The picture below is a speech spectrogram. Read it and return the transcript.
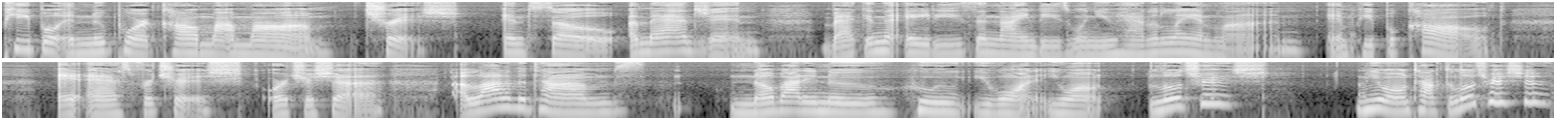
people in Newport call my mom Trish. And so imagine back in the 80s and 90s when you had a landline and people called and asked for Trish or Trisha. A lot of the times, nobody knew who you wanted. You want Little Trish? You won't talk to Lil Trisha?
